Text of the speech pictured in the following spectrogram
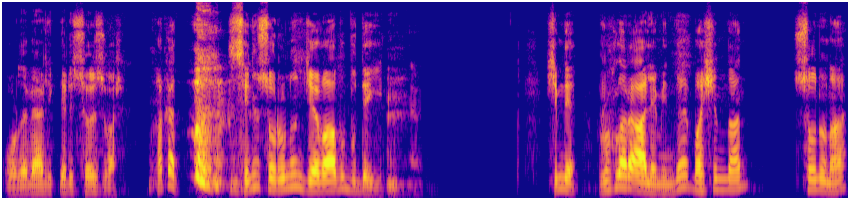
Orada verdikleri söz var. Fakat senin sorunun cevabı bu değil. Evet. Şimdi ruhlar aleminde başından sonuna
